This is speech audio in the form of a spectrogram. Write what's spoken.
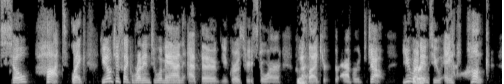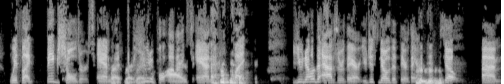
so hot. Like you don't just like run into a man at the grocery store who's Yeah. like your average Joe. You run Right. into a hunk with like big shoulders and right, right, right. beautiful eyes and like you know the abs are there. You just know that they're there. So, um,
